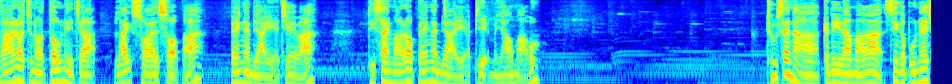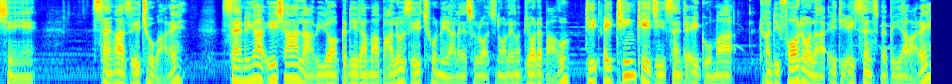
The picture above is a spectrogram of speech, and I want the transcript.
ဒါကတော့ကျွန်တော်သုံးနေကြ light soil salt ပါပဲငံပြားကြီးအကျဲပါ ဒီဆိုင်မှာတော့ပဲငံပြားကြီးအပြည့်မရောက်ပါဘူးထူးဆန်းတာကကနေဒါမှာကစင်ကာပူနဲ့ရှင်ရင်ဆန်ကဈေးချိုပါတယ်ဆန်တွေကအေးရှားလာပြီးတော့ကနေဒါမှာဘာလို့ဈေးချိုနေရလဲဆိုတော့ကျွန်တော်လည်းမပြောတတ်ပါဘူးဒီ 18kg ဆန်တအိတ်ကိုမှ24.88 cents ပဲပေးရပါတယ်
